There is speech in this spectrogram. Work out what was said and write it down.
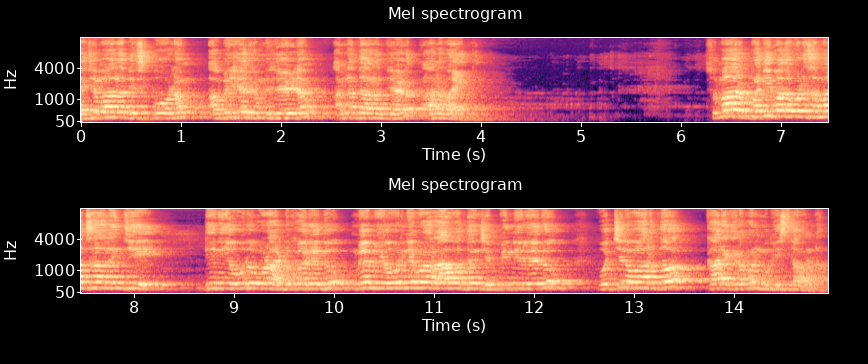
గజమాల తీసుకుపోవడం అభిషేకం చేయడం అన్నదానం చేయడం ఆనవాయితీ. సుమారు పది పదకొండు సంవత్సరాల నుంచి దీన్ని ఎవరు కూడా అడ్డుకోలేదు. మేము ఎవరిని కూడా రావద్దని చెప్పింది లేదు. వచ్చిన వారితో కార్యక్రమాన్ని ముగిస్తూ ఉన్నాం.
